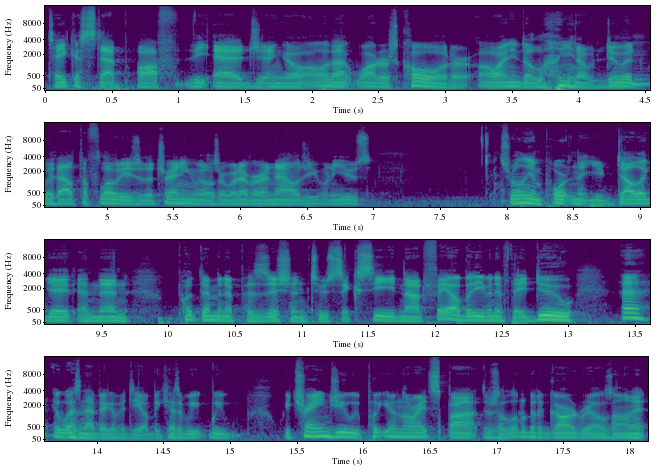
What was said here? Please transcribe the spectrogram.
take a step off the edge and go, "Oh, that water's cold," or "Oh, I need to, you know, do it mm-hmm. without the floaties or the training wheels or whatever analogy you want to use." It's really important that you delegate and then put them in a position to succeed, not fail. But even if they do, eh, it wasn't that big of a deal because we, we, we trained you, we put you in the right spot. There's a little bit of guardrails on it.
